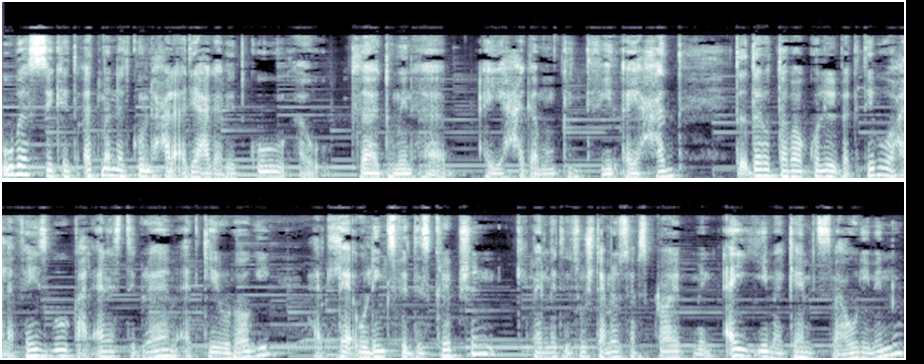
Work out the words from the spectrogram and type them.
وبس كده أتمنى تكون الحلقة دي عجبتكم أو طلعتوا منها أي حاجة ممكن تفيد أي حد تقدروا تتابعوا كل اللي بكتبه على فيسبوك على الانستجرام @كيرو راجي هتلاقوا links في ال description كمان ما تنسوش تعملوا subscribe من أي مكان بتسمعوني منه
